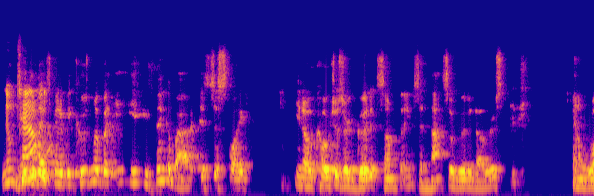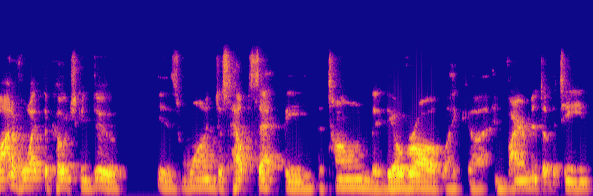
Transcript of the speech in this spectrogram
no talent. That's going to be Kuzma, but you, you think about it, it's just like you know coaches are good at some things and not so good at others, and a lot of what the coach can do is one just help set the the tone, the the overall like uh, environment of the team,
